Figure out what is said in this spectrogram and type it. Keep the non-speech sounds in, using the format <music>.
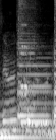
Ah,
